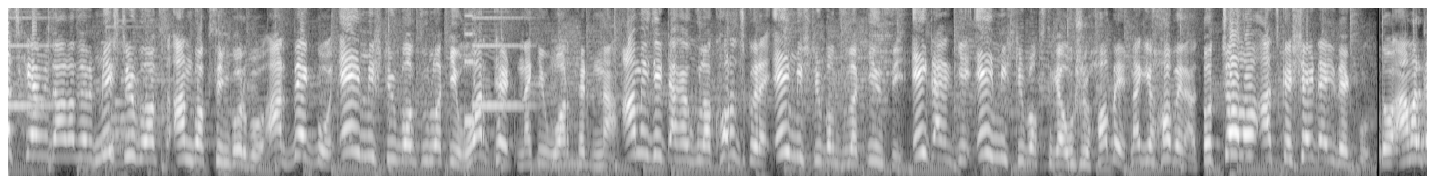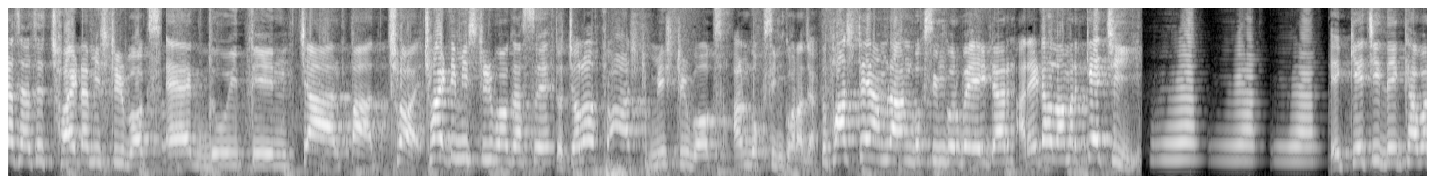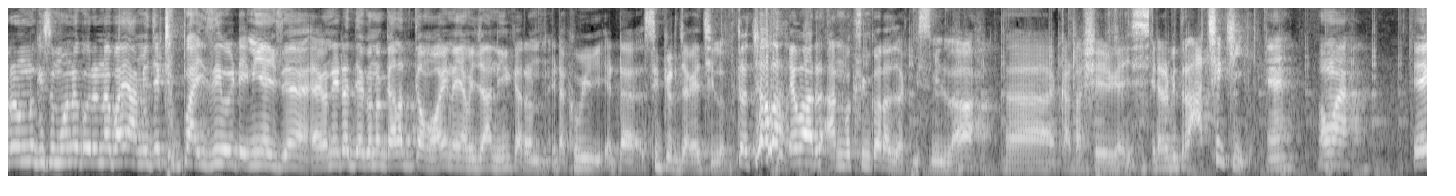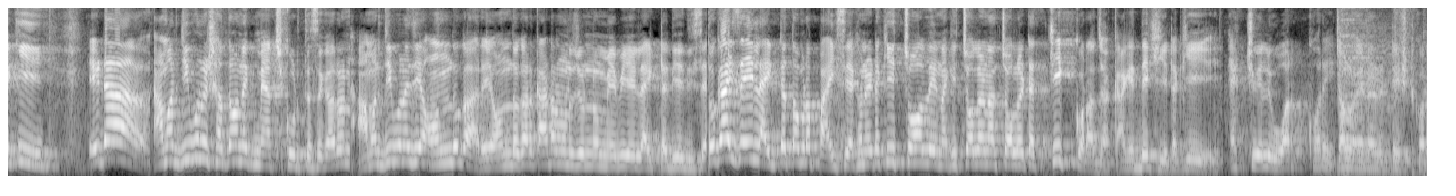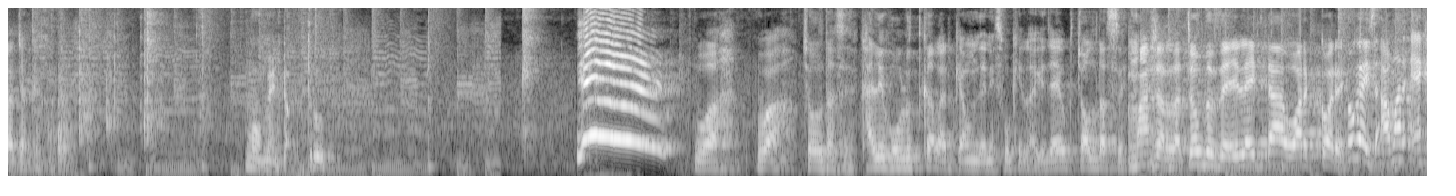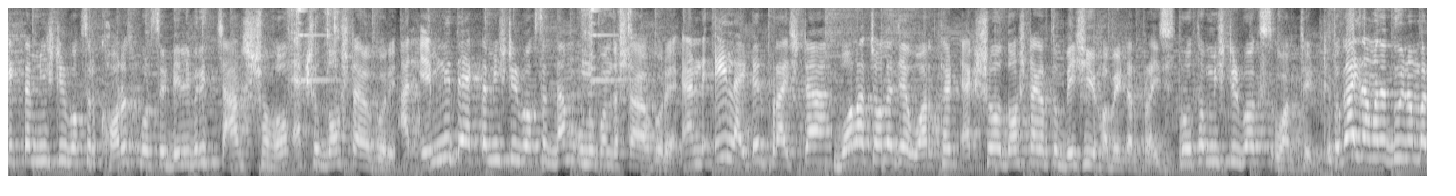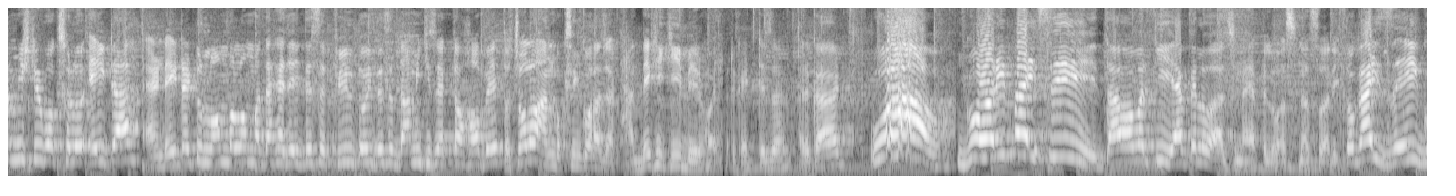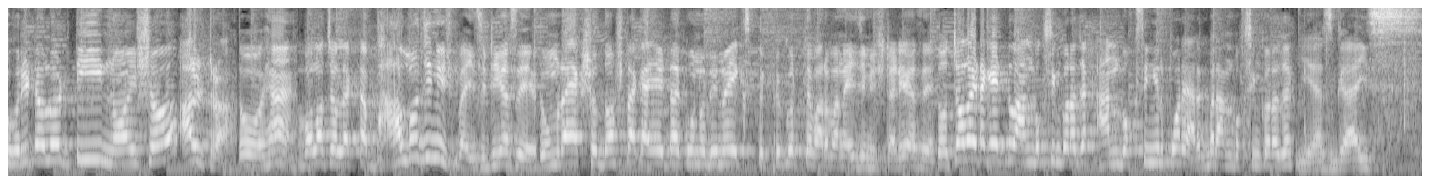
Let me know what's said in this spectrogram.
আজকে আমি দাদাদের মিষ্টির বক্স আনবক্সিং করব। আর দেখব, এই মিষ্টির বক্সগুলো কি ওয়ার্থেড নাকি ওয়ার্থেড না? আমি যে টাকাগুলো খরচ করে এই মিষ্টির বক্সগুলো কিনছি, এই টাকা কি এই মিষ্টির বক্স থেকে উসুল হবে নাকি হবে না? তো চলো আজকে সেটাই দেখব। তো আমার কাছে আছে ছয়টা মিষ্টির বক্স এক, দুই, তিন, চার, পাঁচ, ছয়। ছয়টি মিষ্টির বক্স আছে। তো চলো ফার্স্ট মিষ্টির বক্স আনবক্সিং করা যাক। তো ফার্স্টে আমরা আনবক্সিং করব এইটার, আর এটা হলো আমার কেচি। কেচি দেখে আবার অন্য কিছু মনে করে না ভাই, আমি যেটা পাইছি ওইটাই নিয়ে আইছি হ্যাঁ। এখন এটা দিয়ে কোনো গালাত কাম হয় নাই, আমি জানি, কারণ এটা খুবই একটা সিক্রেট জায়গায় ছিল। তো চলো, এবার আনবক্সিং করা যাক, বিসমিল্লাহ। কাটা শেষ গাইস এটার ভিতরে আছে কি? হ্যাঁ ওমা। এ কি? এটা আমার জীবনের সাথে অনেক ম্যাচ করতেছে, কারণ আমার জীবনে যে অন্ধকার, এই অন্ধকার কাটানোর জন্য মেবি এই লাইটটা দিয়ে দিছে। তো গাইজ এই লাইটটা তো আমরা পাইছি, এখন এটা কি চলে নাকি চলে না, চলো এটা চেক করা যাক। আগে দেখি এটা কি অ্যাকচুয়ালি ওয়ার্ক করে। চলো এটা টেস্ট করা যাক এখন। মোমেন্ট অফ ট্রুথ বাহ বাহ চলতেছে। খালি হলুদ কালার কেমন জানি চোখে লাগে। যাই হোক, চলতেছে। মাশাল্লাহ চলতেছে। এই লাইটটা ওয়ার্ক করে। তো গাইস আমার এক একটা মিষ্টির বক্সের খরচ পড়ছে ডেলিভারি চার্জ সহ একশো দশ টাকা করে। আর এমনিতে একটা মিষ্টির বক্সের দাম উনপঞ্চাশ টাকা করে। অ্যান্ড এই লাইটের প্রাইসটা বলা চলে যে ওয়ার্থেড একশো দশ টাকার তো বেশি হবে এটার প্রাইস প্রথম মিষ্টির বক্স ওয়ার্থেড তো গাইস আমাদের দুই নম্বর মিষ্টির বক্স হলো এইটা। অ্যান্ড এইটা একটু লম্বা লম্বা দেখা যাইতেছে ফিল তো হইতেছে, দামি কিছু একটা হবে। তো চলো আনবক্সিং করা যাক। আর দেখি কি বের হয়। আরে কাটতে যা আরে কাট। ওয়াও ঘড়ি পাইছি! তাও আবার কি? অ্যাপেল ওয়াচ না অ্যাপেল ওয়াচ না সরি তো গাইজ এই ঘড়িটা হলো টি নয়শো আলট্রা তো হ্যাঁ বলা চলে একটা ভালো জিনিস পাইছি, ঠিক আছে? তোমরা একশো দশ টাকায় এটা কোনোদিনও এক্সপেক্ট করতে পারবা না এই জিনিসটা, ঠিক আছে? তো চলো এটাকে একটু আনবক্সিং করা যাক। আনবক্সিং এর পরে আরেকবার আনবক্সিং করা যাক। Yes guys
